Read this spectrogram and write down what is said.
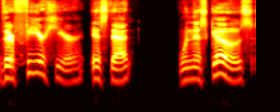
Their fear here is that when this goes,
